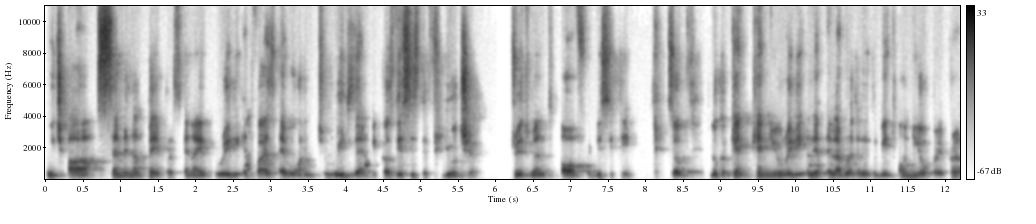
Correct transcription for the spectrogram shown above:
which are seminal papers. And I really advise everyone to read them because this is the future treatment of obesity. So, Luca, can, can you really elaborate a little bit on your paper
